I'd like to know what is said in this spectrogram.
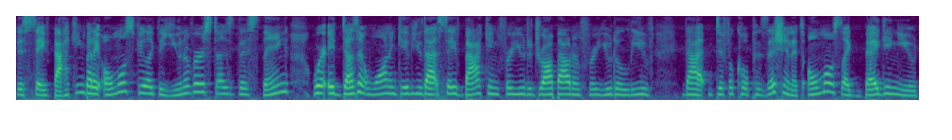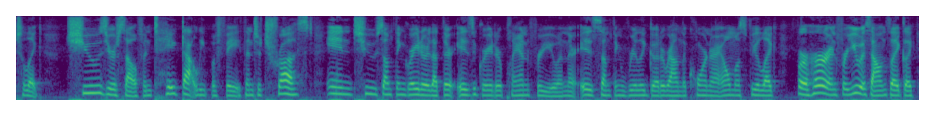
this safe backing, but I almost feel like the universe does this thing where it doesn't want to give you that safe backing for you to drop out and for you to leave that difficult position. It's almost like begging you to like choose yourself and take that leap of faith and to trust into something greater that there is a greater plan for you and there is something really good around the corner. I almost feel like for her and for you it sounds like like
